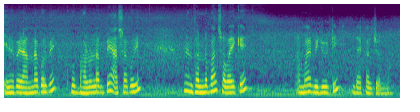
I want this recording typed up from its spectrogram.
এভাবে রান্না করবে, খুব ভালো লাগবে, আশা করি। হ্যাঁ ধন্যবাদ সবাইকে আমার ভিডিওটি দেখার জন্য।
